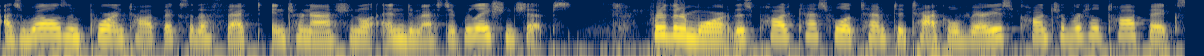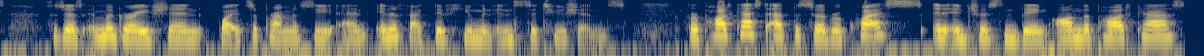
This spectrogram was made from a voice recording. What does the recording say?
as well as important topics that affect international and domestic relationships. Furthermore, this podcast will attempt to tackle various controversial topics such as immigration, white supremacy, and ineffective human institutions. For podcast episode requests and interest in being on the podcast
